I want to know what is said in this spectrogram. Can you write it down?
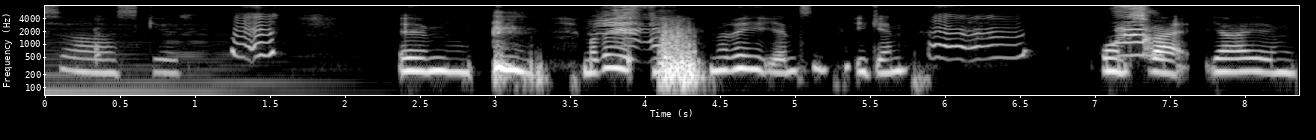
Så skidt. Øhm, Marie, Marie Jensen igen. Brunsvej. Jeg, øhm,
